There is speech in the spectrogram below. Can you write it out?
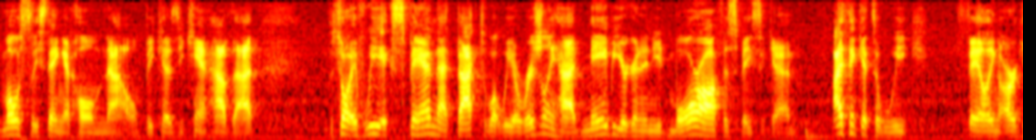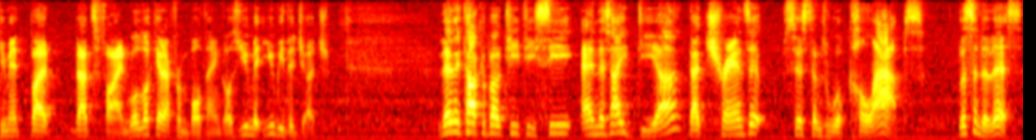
mostly staying at home now because you can't have that. So if we expand that back to what we originally had, maybe you're going to need more office space again. I think it's a weak failing argument, but that's fine. We'll look at it from both angles. You you be the judge. Then they talk about TTC and this idea that transit systems will collapse. Listen to this.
